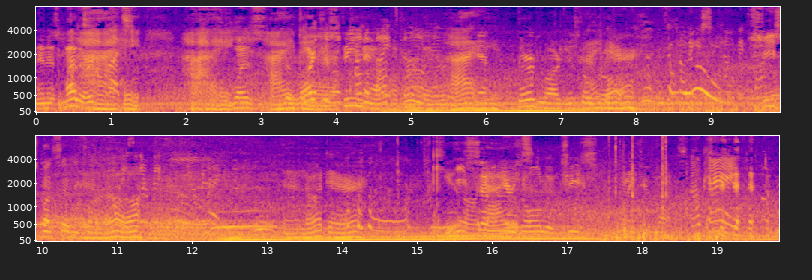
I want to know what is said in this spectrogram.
then his mother Hi. Hi. was Hi the there. largest Like, kinda female of her litter Hi. and third largest Hi overall. there. So how big is she? How big is she? She's about 75. Hello. They're Hello there. Cute He's little seven years old and she's 22 months. Okay.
